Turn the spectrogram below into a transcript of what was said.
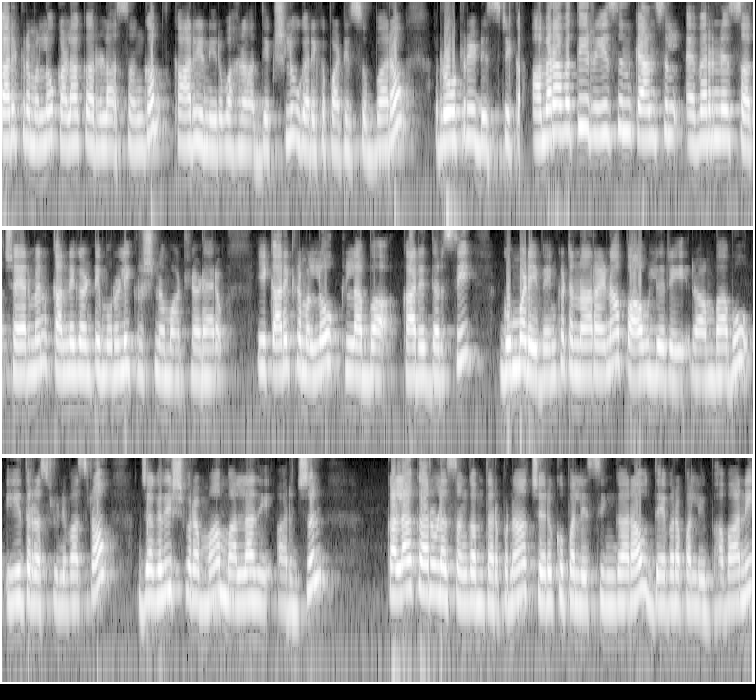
కార్యక్రమంలో కళాకారుల సంఘం కార్యనిర్వహణ అధ్యక్షులు Garikapati Subbarao rotary district Amaravati region cancer awareness chairman Kanneganti Muralikrishna మాట్లాడారు. ఈ కార్యక్రమంలో క్లబ్ కార్యదర్శి గుమ్మడి వెంకటనారాయణ పావులేరి రాంబాబు ఈదర శ్రీనివాసరావు జగదీశ్వరమ్మ మల్లాది అర్జున్ కళాకారుల సంఘం తరపున Cherukupalli Singarao Devarapalli Bhavani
